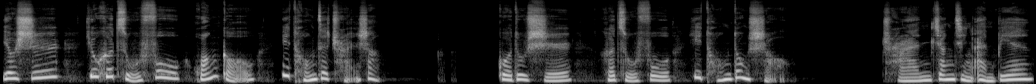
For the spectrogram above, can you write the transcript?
有时又和祖父、黄狗一同在船上过渡时，和祖父一同动手。船将近岸边，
